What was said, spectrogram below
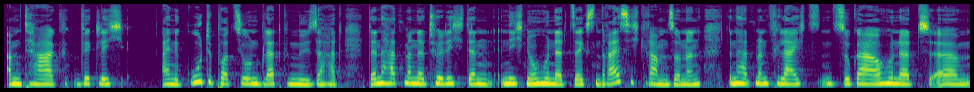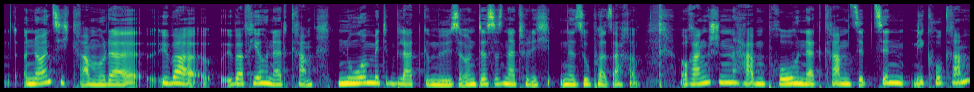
am Tag wirklich eine gute Portion Blattgemüse hat, dann hat man natürlich dann nicht nur 136 Gramm, sondern dann hat man vielleicht sogar 190 Gramm oder über, über 400 Gramm nur mit dem Blattgemüse. Und das ist natürlich eine super Sache. Orangen haben pro 100 Gramm 17 Mikrogramm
